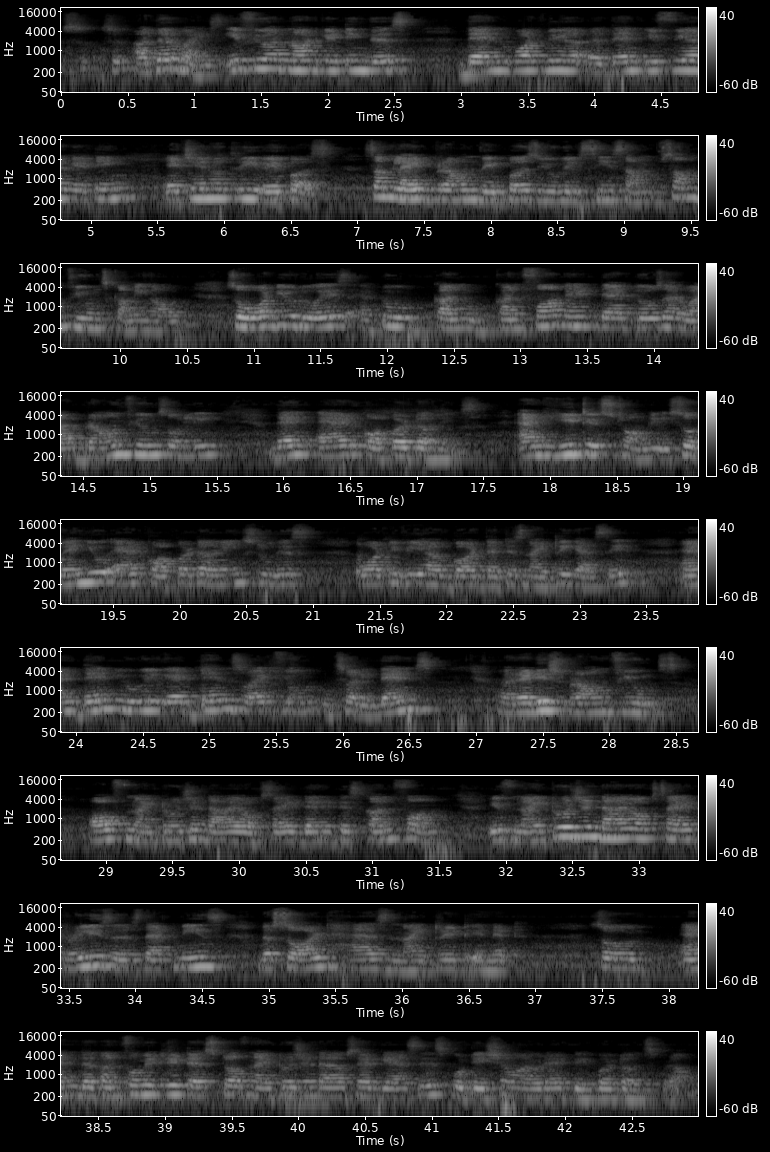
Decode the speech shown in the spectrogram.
So, so otherwise if you are not getting this then what we are then if we are getting HNO3 vapors some light brown vapors you will see some some fumes coming out. So what you do is to con confirm it that those are brown fumes only then add copper turnings. And heat it strongly. So when you add copper turnings to this what we have got that is nitric acid and then you will get dense white fume sorry dense reddish brown fumes of nitrogen dioxide then it is confirmed. If nitrogen dioxide releases that means the salt has nitrate in it. So and the confirmatory test of nitrogen dioxide gas is potassium iodide vapor turns brown.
